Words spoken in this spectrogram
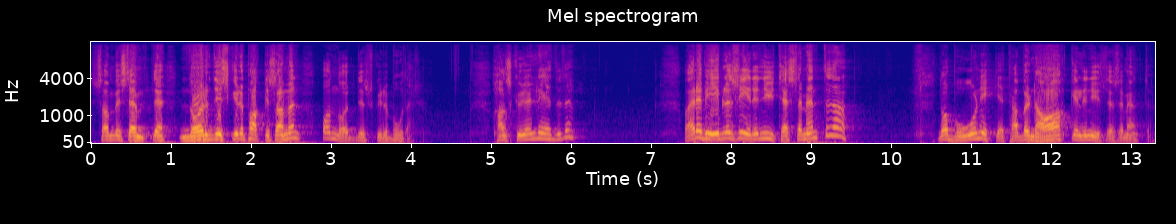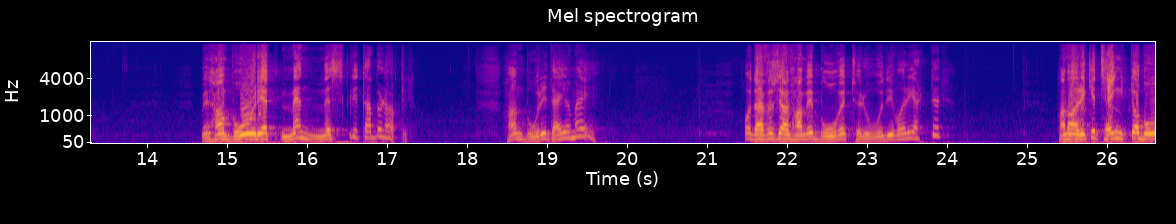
som bestemte når de skulle pakke sammen, og når de skulle bo der. Han skulle lede det. Hva er det Bibelen sier i Nytestamentet, da? Nå bor han ikke i et tabernakel i Nytestamentet, men han bor i et menneskelig tabernakel. Han bor i deg og meg. Og Derfor sier han han vil bo ved troen i våre hjerter. Han har ikke tenkt å bo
